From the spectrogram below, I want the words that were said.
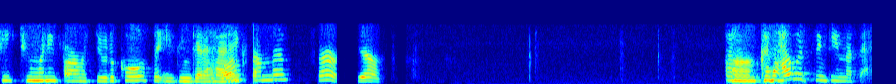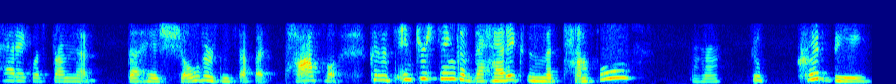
take too many pharmaceuticals that you can get a Uh-huh. headache from them? Sure. Yeah. Um, 'cause I was thinking that the headache was from the, the his shoulders and stuff. That's possible. Because it's interesting because the headaches in the temples Mhm. could be.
